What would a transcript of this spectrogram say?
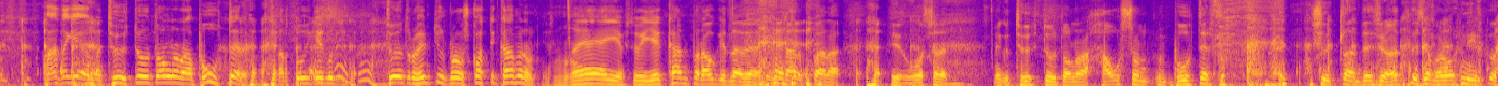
Hvað er það að gera? Með 20 dólar að púter þarf þú ekki einhvern 250 krónu skott í kamerun nei, ég, ég kann bara ágætlega við þetta. Ég þarf bara, ég er rosalegt. Með einhvern 20 dólar að Hásson púter sullandi þessu öllu sem var onni sko.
